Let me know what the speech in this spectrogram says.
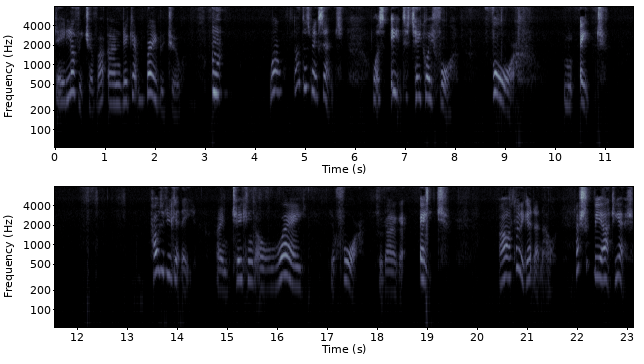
they love each other and they get baby 2. Mm. Well, that does make sense. What's 8 to take away 4? 4. I mean 8. How did you get 8? I'm taking away the 4. So then I get 8. Ah, I kind of get that now. That should be that, yes.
